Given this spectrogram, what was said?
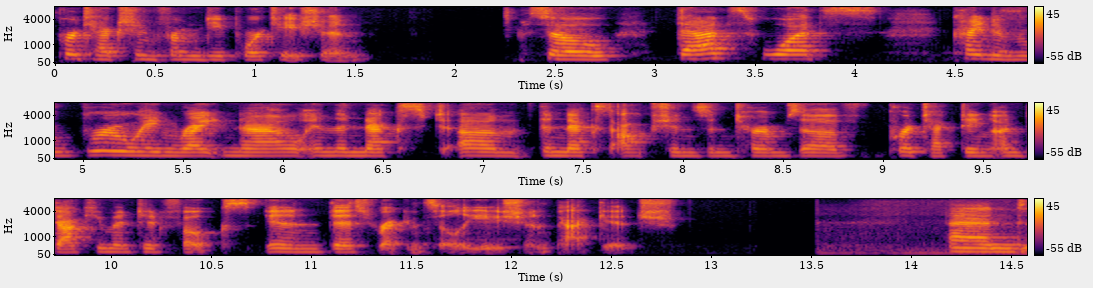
protection from deportation. So that's what's kind of brewing right now in the next um, the next options in terms of protecting undocumented folks in this reconciliation package. And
